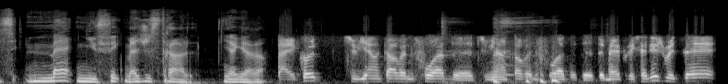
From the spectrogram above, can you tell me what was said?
C'est magnifique, magistral. Niagara. Ben écoute, tu viens encore une fois de, tu viens encore une fois de, de, m'impressionner. Je me disais,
